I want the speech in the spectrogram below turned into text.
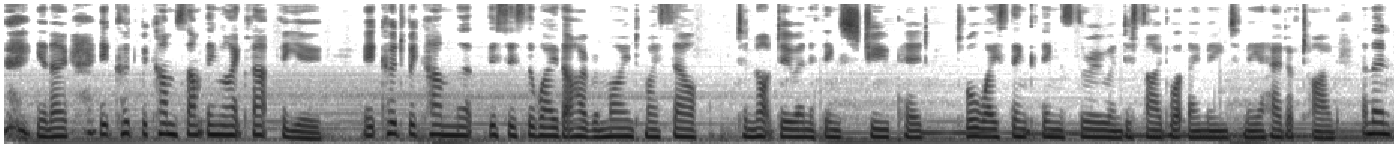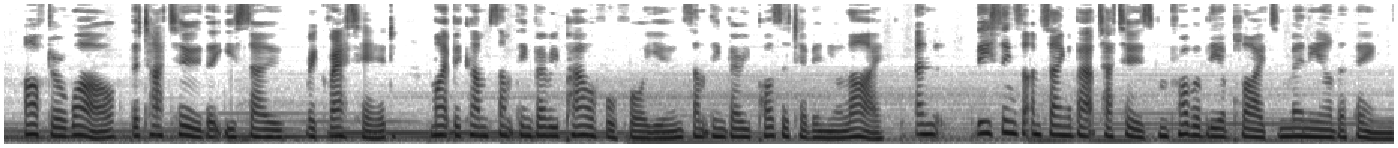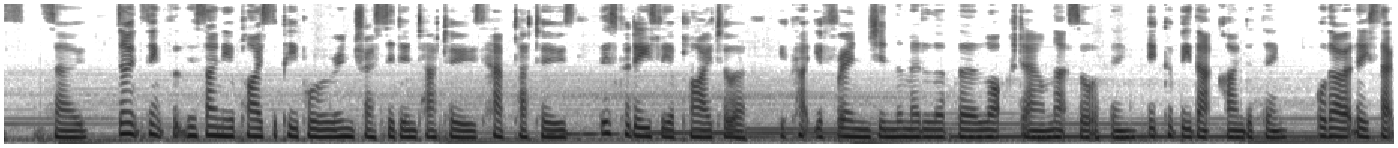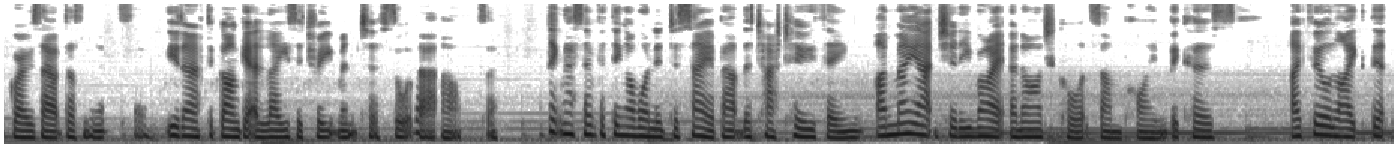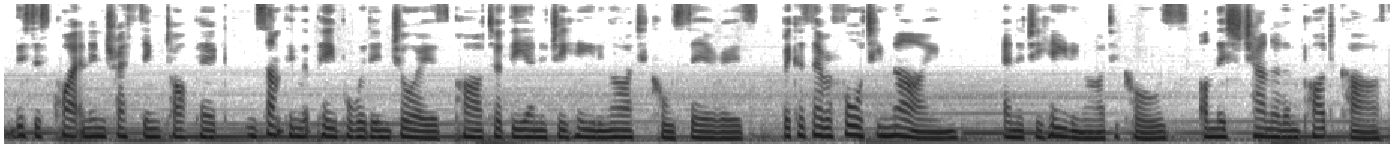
you know, it could become something like that for you. It could become that this is the way that I remind myself to not do anything stupid, to always think things through and decide what they mean to me ahead of time. And then after a while, the tattoo that you so regretted might become something very powerful for you and something very positive in your life. And these things that I'm saying about tattoos can probably apply to many other things. So don't think that this only applies to people who are interested in tattoos, have tattoos. This could easily apply to a you cut your fringe in the middle of the lockdown, that sort of thing. It could be that kind of thing. Although at least that grows out, doesn't it? So you don't have to go and get a laser treatment to sort that out. So I think that's everything I wanted to say about the tattoo thing. I may actually write an article at some point because I feel like that this is quite an interesting topic and something that people would enjoy as part of the energy healing article series because there are 49 energy healing articles on this channel and podcast.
